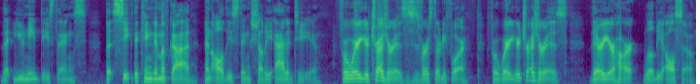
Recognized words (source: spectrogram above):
that you need these things, but seek the kingdom of God, and all these things shall be added to you. For where your treasure is, this is verse 34, for where your treasure is, there your heart will be also.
